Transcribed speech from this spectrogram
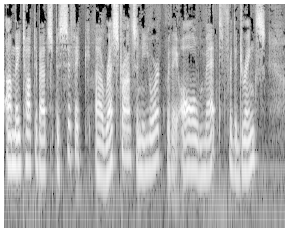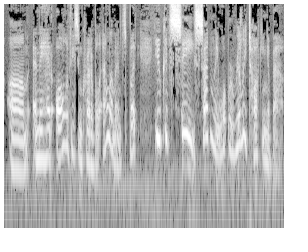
um, they talked about specific uh, restaurants in New York where they all met for the drinks. Um, and they had all of these incredible elements. But you could see suddenly what we're really talking about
